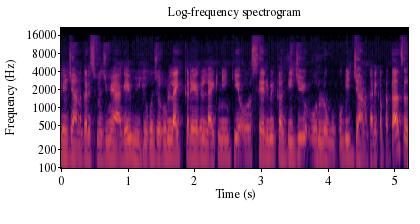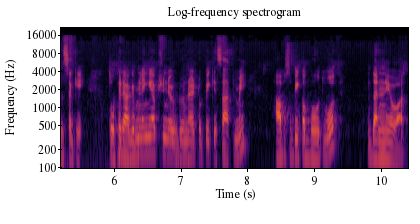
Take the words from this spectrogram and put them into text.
तो ये जानकारी समझ में आ गई। वीडियो को ज़रूर लाइक करें, अगर लाइक नहीं किया और शेयर भी कर दीजिए और लोगों को भी जानकारी का पता चल सके। तो फिर आगे मिलेंगे वीडियो नए टॉपिक के साथ में। आप सभी का बहुत बहुत धन्यवाद।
